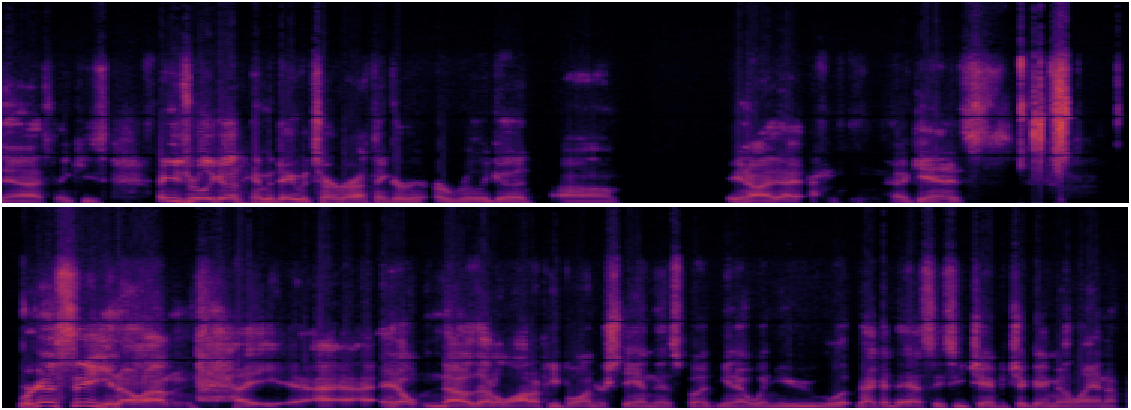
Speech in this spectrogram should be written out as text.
yeah, I think he's I think he's really good. Him and David Turner, I think, are, are really good. Um, you know, I, I, again, it's we're gonna see. You know, um, I, I, I don't know that a lot of people understand this, but you know, when you look back at the SEC championship game in Atlanta,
